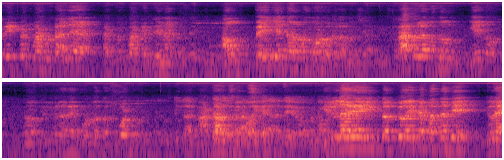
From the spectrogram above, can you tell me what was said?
ಟ್ರೀಟ್ಮೆಂಟ್ ಮಾಡ್ಬಿಟ್ಟು ಅಲ್ಲೇ ಅಡ್ಮಿಟ್ ಮಾಡ್ಕೊಂಡ್ರೆ ಏನಾಗ್ತದೆ? ಅವ್ನು ಬೆಳಿಗ್ಗೆ ಬಂದು ನೋಡ್ಬೇಕಲ್ಲ ಮನುಷ್ಯ. ರಾತ್ರಿ ಬಂದು ಏನು ಕೊಡ್ಬೇಕು. ಇಲ್ಲರೇ ಈಗ ತಪ್ಪು ಐತೆ ಪದ್ಧತಿ. ಇವ್ರೆ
